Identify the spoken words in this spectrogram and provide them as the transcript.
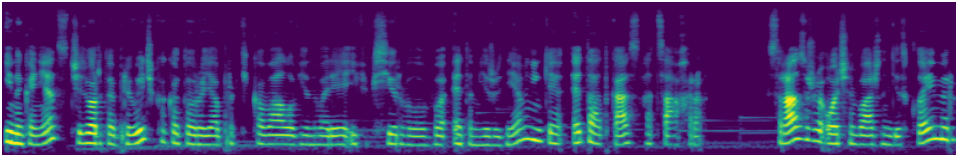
И, наконец, четвертая привычка, которую я практиковала в январе и фиксировала в этом ежедневнике, это отказ от сахара. Сразу же очень важный дисклеймер.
